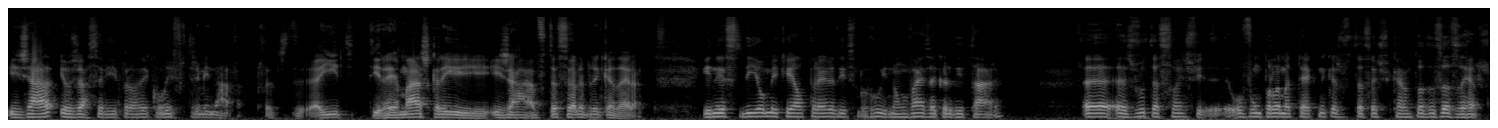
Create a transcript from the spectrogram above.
e já, eu já sabia para onde é que o livro terminava. Portanto, aí tirei a máscara e, e já a votação era brincadeira. E nesse dia o Miquel Pereira disse-me: Rui, não vais acreditar. Uh, as votações. Houve um problema técnico, as votações ficaram todas a zeros.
